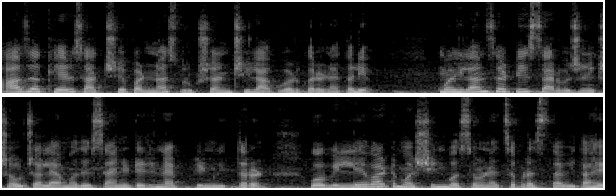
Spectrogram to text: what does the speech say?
आज अखेर सातशे पन्नास वृक्षांची लागवड करण्यात आली आहे. महिलांसाठी सार्वजनिक शौचालयामध्ये सॅनिटरी नॅपकिन वितरण व विल्हेवाट मशीन बसवण्याचं प्रस्तावित आहे.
